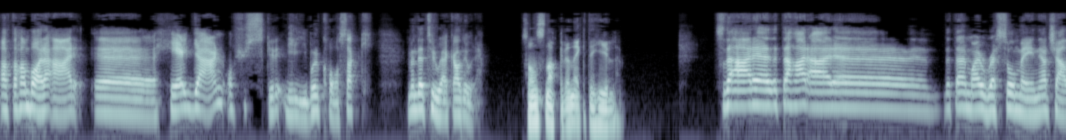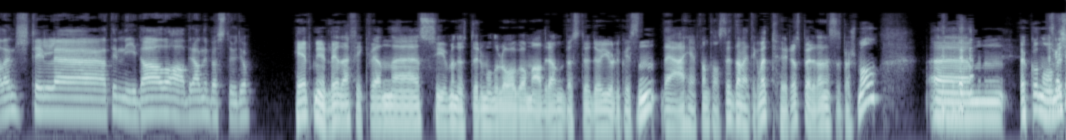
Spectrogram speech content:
at han bare er eh, helt gæren og husker Libor Kozak. Men det tror jeg ikke han gjorde. Sånn snakker en ekte heel. Så det er, eh, dette her er eh, Dette er my WrestleMania challenge til, eh, til Nidal og Adrian i Buzz Studio. Helt nydelig. Der fikk vi en syv minutter monolog om Adrian Bøstudio og julequizen. Det er helt fantastisk. Da vet jeg ikke om jeg tør å spørre deg neste spørsmål. Um, økonomisk.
